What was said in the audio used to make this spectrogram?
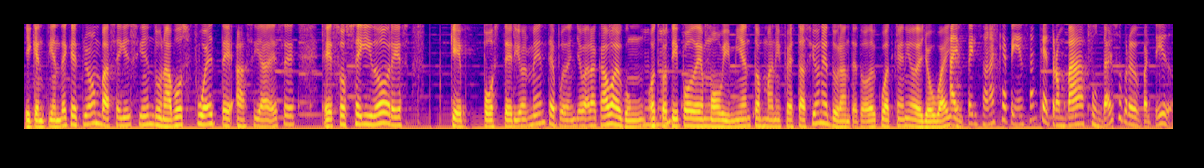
y que entiende que Trump va a seguir siendo una voz fuerte hacia ese, esos seguidores que posteriormente pueden llevar a cabo algún otro tipo de movimientos, manifestaciones durante todo el cuatrenio de Joe Biden. Hay personas que piensan que Trump va a fundar su propio partido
